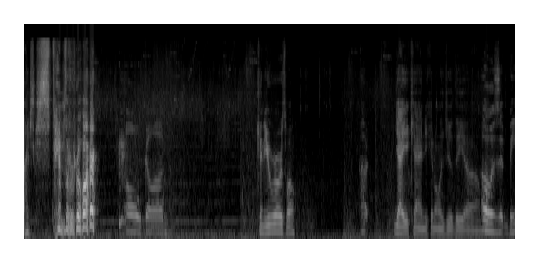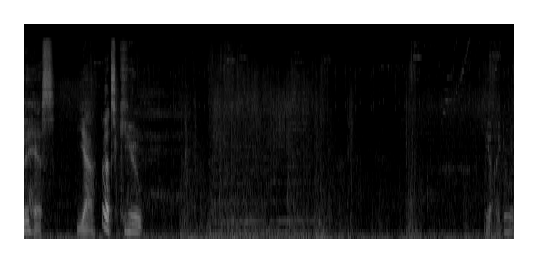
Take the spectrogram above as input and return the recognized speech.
I'm just gonna spam the roar. Oh god. Can you roar as well? Uh, Yeah, you can. You can only do the um, oh, is it B? the hiss. Yeah. That's cute. Yeah, I don't.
